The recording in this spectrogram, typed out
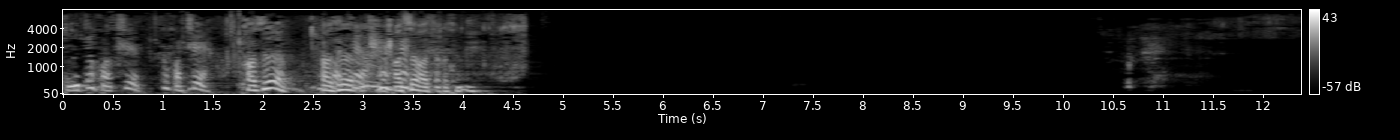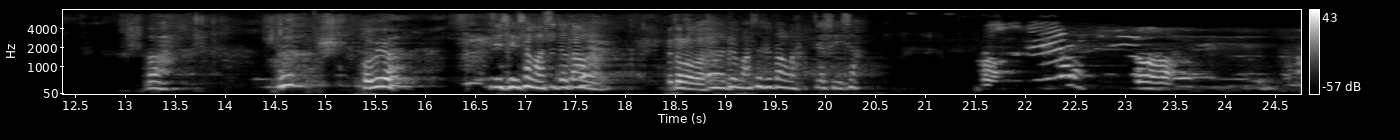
什么都好吃，都好吃。好吃，好吃，好吃，好吃，好吃。啊。好累啊！这前下马上就到了，要到了吗？嗯，对，马上就到了，坚持一下。啊啊啊！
